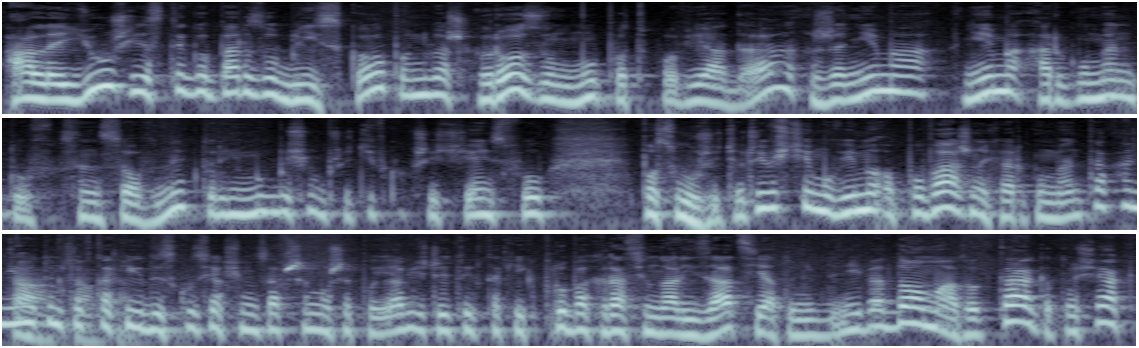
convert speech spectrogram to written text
ale już jest tego bardzo blisko, ponieważ rozum mu podpowiada, że nie ma, nie ma argumentów sensownych, którymi mógłby się przeciwko chrześcijaństwu posłużyć. Oczywiście mówimy o poważnych argumentach, a nie tak, o tym, co tak, w takich tak. dyskusjach się zawsze może pojawić, czyli tych takich próbach racjonalizacji, a to nigdy nie wiadomo, a to tak, a to siak.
